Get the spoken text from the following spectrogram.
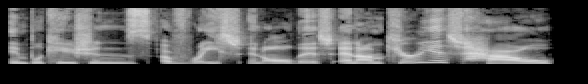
implications of race in all this. And I'm curious how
